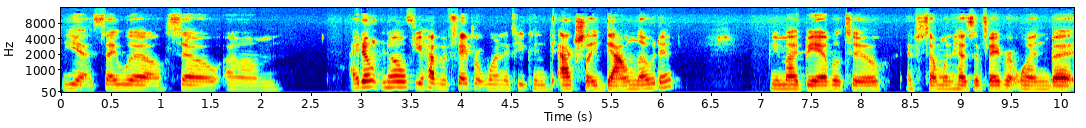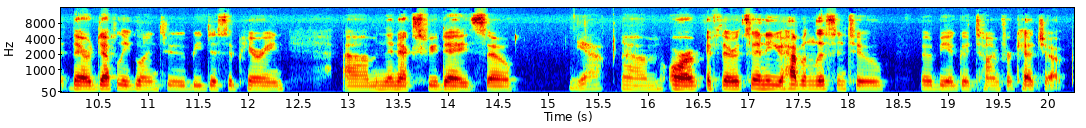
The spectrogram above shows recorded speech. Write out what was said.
Yes, they will. So um, I don't know if you have a favorite one. If you can actually download it, you might be able to. If someone has a favorite one, but they're definitely going to be disappearing um, in the next few days. So yeah. Um, or if there's any you haven't listened to, it would be a good time for catch up.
